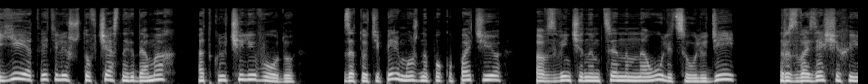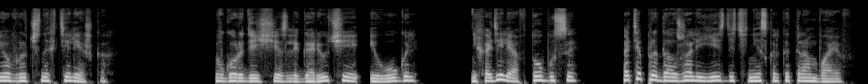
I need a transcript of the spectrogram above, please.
ей ответили, что в частных домах отключили воду, зато теперь можно покупать ее по взвинченным ценам на улице у людей, развозящих ее в ручных тележках. В городе исчезли горючее и уголь, не ходили автобусы, хотя продолжали ездить несколько трамваев.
